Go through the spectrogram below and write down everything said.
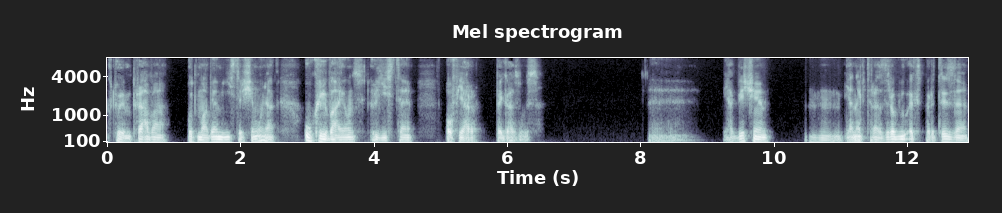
którym prawa odmawia minister Siemoniak, ukrywając listę ofiar Pegasusa. E, jak wiecie, mm, Janek teraz zrobił ekspertyzę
